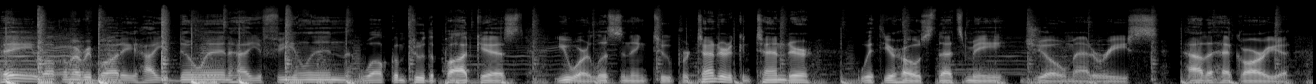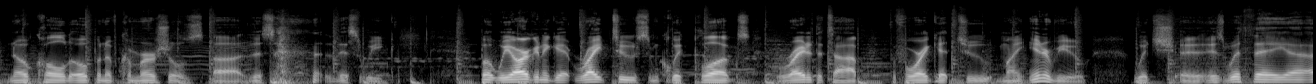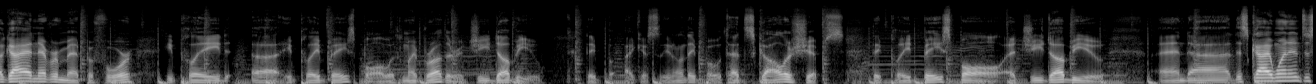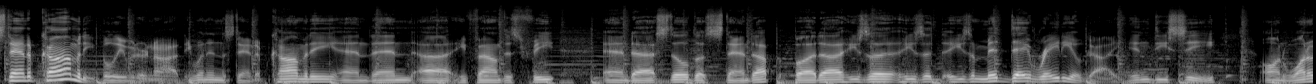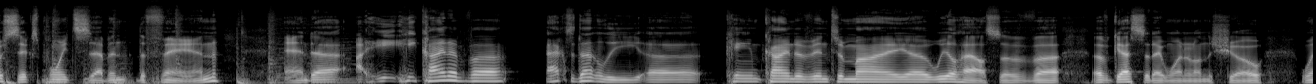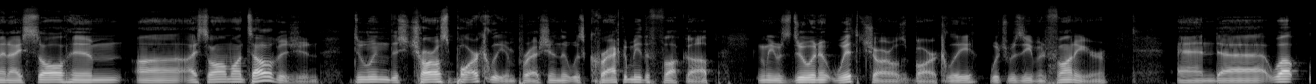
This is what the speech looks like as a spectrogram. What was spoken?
Hey, welcome everybody. How you doing? How you feeling? Welcome to the podcast. You are listening to Pretender to Contender with your host. That's me, Joe Matarese. How the heck are you? No cold open of commercials uh, this this week, but we are going to get right to some quick plugs right at the top before I get to my interview, which uh, is with a uh, a guy I never met before. He played uh, he played baseball with my brother at GW. They, I guess, you know, they both had scholarships. They played baseball at GW. And uh, this guy went into stand up comedy, believe it or not. He went into stand up comedy and then uh, he found his feet and uh, still does stand up. But uh, he's a he's a he's a midday radio guy in DC on 106.7 The Fan, and uh, he he kind of uh, accidentally uh, came kind of into my uh, wheelhouse of uh, of guests that I wanted on the show when I saw him. Uh, I saw him on television doing this Charles Barkley impression that was cracking me the fuck up, and he was doing it with Charles Barkley, which was even funnier. And uh, well,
